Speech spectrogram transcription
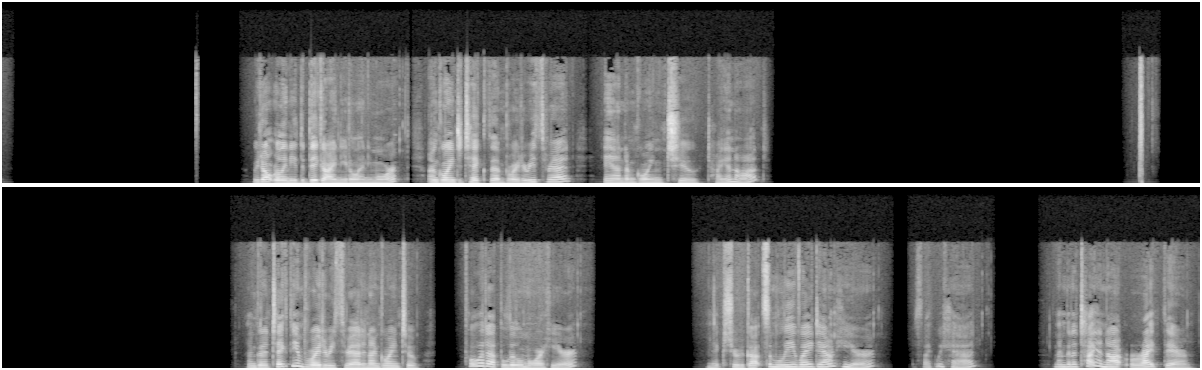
we don't really need the big eye needle anymore. I'm going to take the embroidery thread and I'm going to tie a knot. I'm going to take the embroidery thread and I'm going to pull it up a little more here. Make sure we've got some leeway down here, just like we had. And I'm going to tie a knot right there.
